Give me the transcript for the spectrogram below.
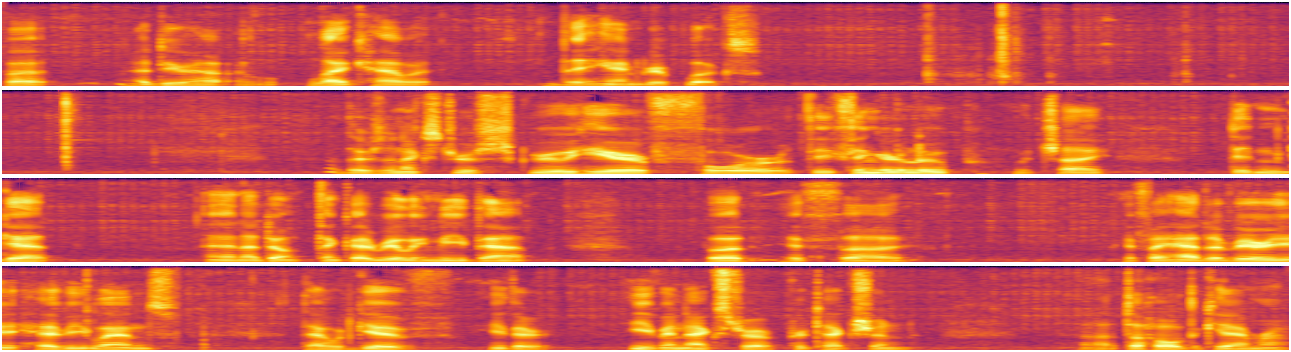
But I do ha like how it the hand grip looks. There's an extra screw here for the finger loop, which I didn't get, and I don't think I really need that. But if uh, if I had a very heavy lens, that would give either even extra protection uh, to hold the camera.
